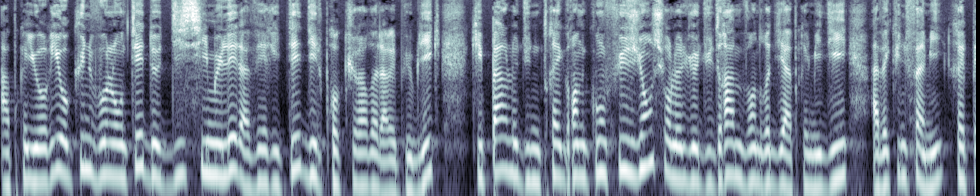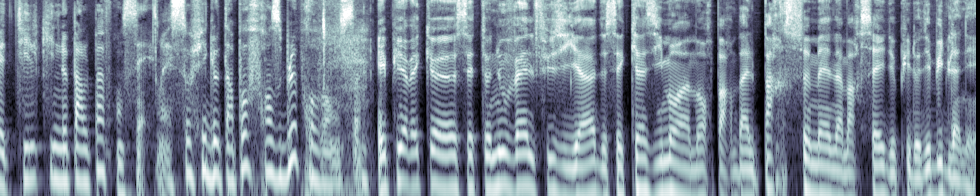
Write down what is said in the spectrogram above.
a priori aucune volonté de dissimuler la vérité, dit le procureur de la République, qui parle d'une très grande confusion sur le lieu du drame vendredi après-midi avec une famille, répète-t-il, qui ne parle pas français. Sophie Glotin pour France Bleu Provence. Et puis avec euh, cette nouvelle fusillade, c'est quasiment un mort par balle par semaine à Marseille depuis le début de l'année.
